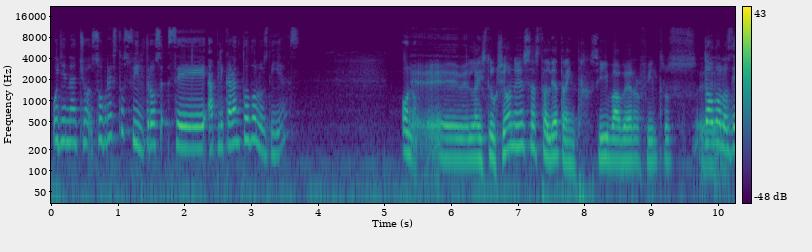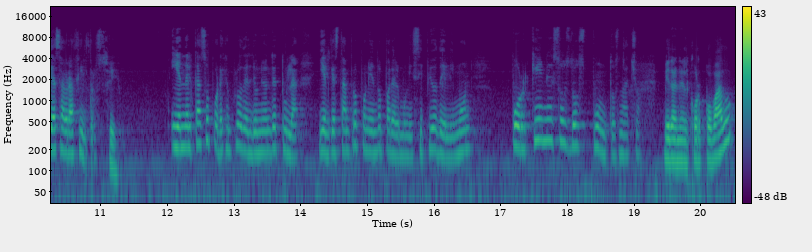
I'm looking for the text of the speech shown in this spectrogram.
Oye, Nacho, sobre estos filtros, ¿se aplicarán todos los días? ¿O no? Eh, la instrucción es hasta el día 30. Sí, va a haber filtros. Eh, todos los días habrá filtros. Sí. Y en el caso, por ejemplo, del de Unión de Tula y el que están proponiendo para el municipio de Limón, ¿por qué en esos dos puntos, Nacho? Mira, en el Corcovado,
